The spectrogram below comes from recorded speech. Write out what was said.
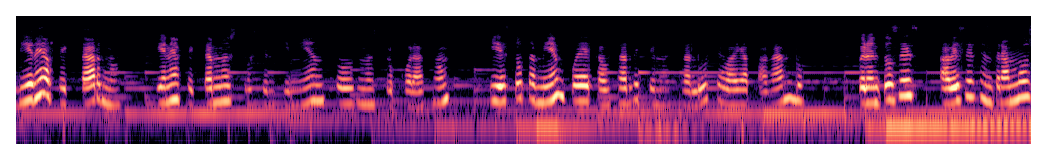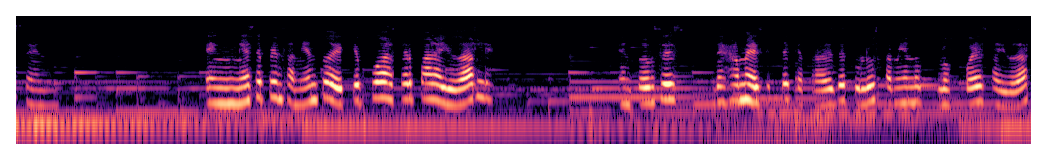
viene a afectarnos viene a afectar nuestros sentimientos, nuestro corazón y esto también puede causar de que nuestra luz se vaya apagando. Pero entonces a veces entramos en, en ese pensamiento de qué puedo hacer para ayudarle. Entonces déjame decirte que a través de tu luz también los, puedes ayudar.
